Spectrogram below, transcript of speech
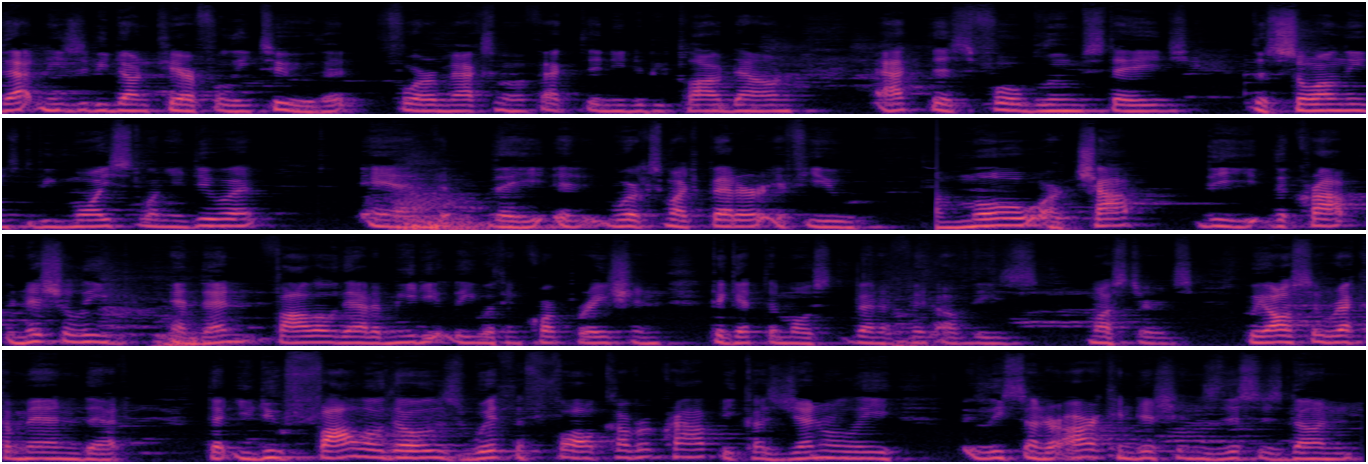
that needs to be done carefully too, that for maximum effect, they need to be plowed down at this full bloom stage. The soil needs to be moist when you do it. And they, it works much better if you mow or chop the, the crop initially and then follow that immediately with incorporation to get the most benefit of these mustards. We also recommend that, that you do follow those with a fall cover crop because generally, at least under our conditions, this is done.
